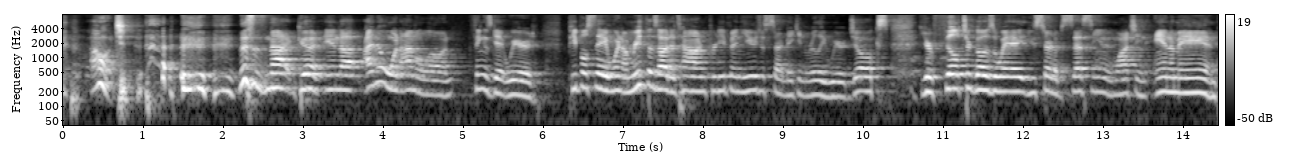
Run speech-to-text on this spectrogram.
ouch. this is not good. And uh, I know when I'm alone, things get weird. People say when Amrita's out of town, Pradeep and you just start making really weird jokes. Your filter goes away. You start obsessing and watching anime, and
